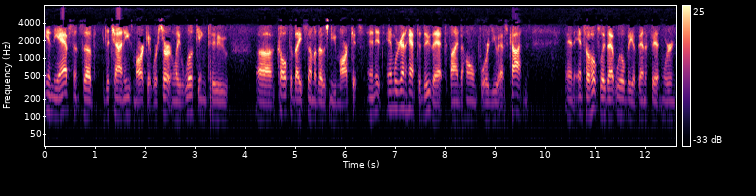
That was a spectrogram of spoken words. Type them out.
In the absence of the Chinese market, we're certainly looking to uh, cultivate some of those new markets, and it and we're going to have to do that to find a home for U.S. cotton and and so hopefully that will be a benefit, and we're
